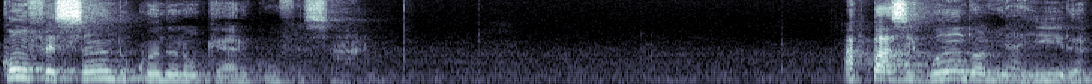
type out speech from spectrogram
confessando quando eu não quero confessar. apaziguando a minha ira,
